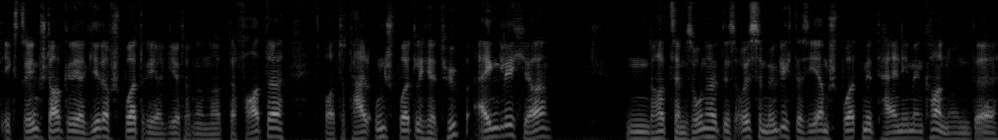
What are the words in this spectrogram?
extrem stark reagiert auf Sport reagiert hat. Und dann hat der Vater, das war ein total unsportlicher Typ eigentlich, ja, und hat seinem Sohn halt das alles ermöglicht, dass er am Sport mit teilnehmen kann. Und äh,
